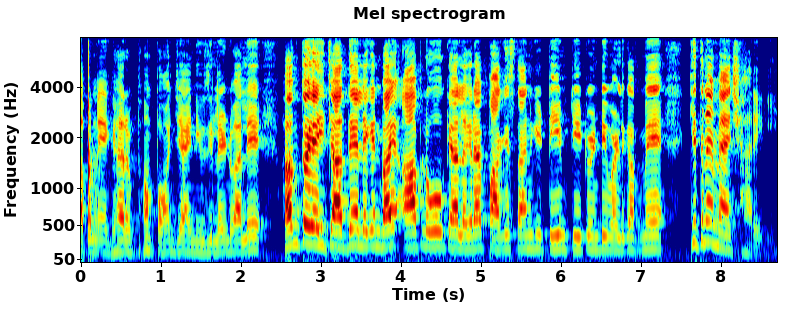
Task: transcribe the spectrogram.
अपने घर पहुँच जाए न्यूजीलैंड वाले। हम तो यही चाहते हैं लेकिन भाई आप लोगों को क्या लग रहा है पाकिस्तान की team T twenty world cup में कितने मैच हारेगी?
